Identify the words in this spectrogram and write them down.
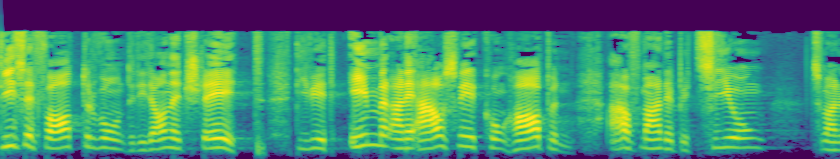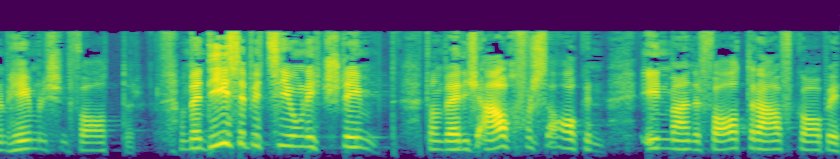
Diese Vaterwunde, die dann entsteht, die wird immer eine Auswirkung haben auf meine Beziehung zu meinem himmlischen Vater. Und wenn diese Beziehung nicht stimmt, dann werde ich auch versagen in meiner Vateraufgabe,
